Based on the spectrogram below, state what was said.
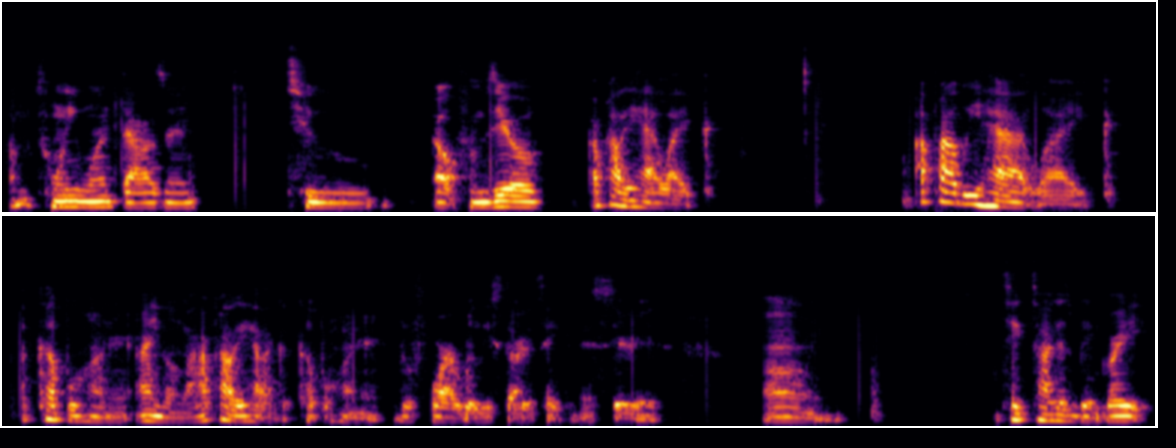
from 21000 to oh from zero i probably had like I probably had like a couple hundred. I ain't gonna lie. I probably had like a couple hundred before I really started taking this serious. Um, TikTok has been great.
